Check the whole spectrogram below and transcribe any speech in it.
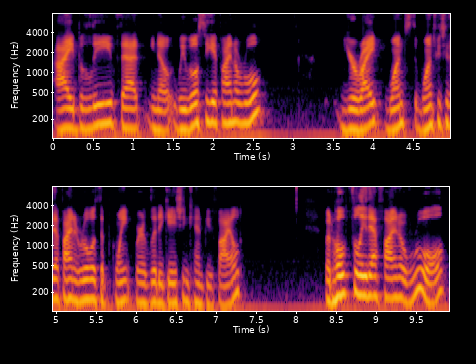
I believe that you know we will see a final rule you're right. Once once we see that final rule is the point where litigation can be filed. But hopefully, that final rule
